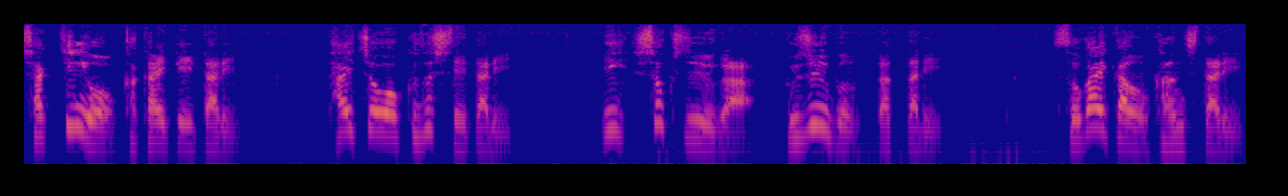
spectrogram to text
借金を抱えていたり体調を崩していたり衣食住が不十分だったり疎外感を感じたり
